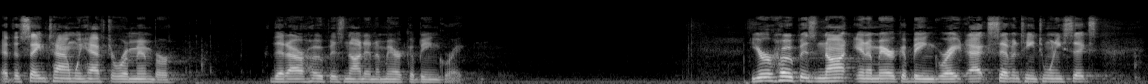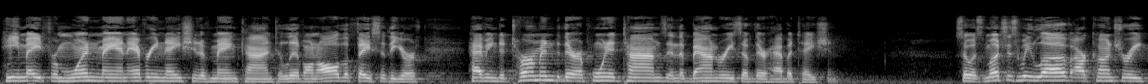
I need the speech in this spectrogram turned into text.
at the same time, we have to remember that our hope is not in America being great. Your hope is not in America being great. Acts 17 26 he made from one man every nation of mankind to live on all the face of the earth, having determined their appointed times and the boundaries of their habitation. So, as much as we love our country,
